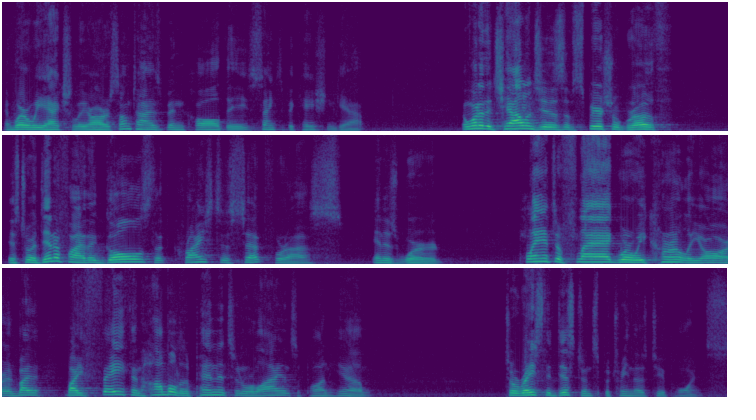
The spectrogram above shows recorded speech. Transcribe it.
and where we actually are sometimes been called the sanctification gap. And one of the challenges of spiritual growth is to identify the goals that Christ has set for us in His Word. Plant a flag where we currently are, and by, by faith and humble dependence and reliance upon Him, to erase the distance between those two points.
